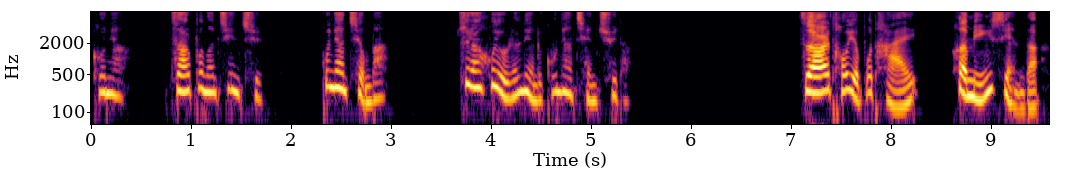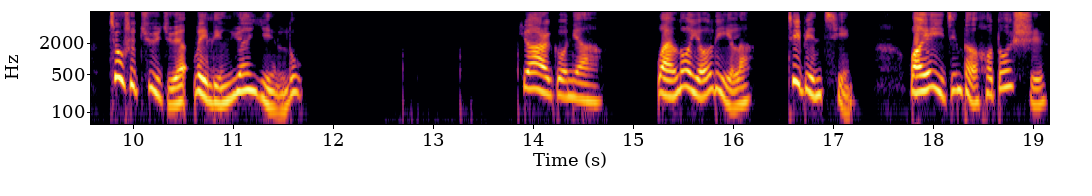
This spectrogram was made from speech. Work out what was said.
姑娘，子儿不能进去，姑娘请吧，自然会有人领着姑娘前去的。子儿头也不抬，很明显的就是拒绝为凌渊引路。渊儿姑娘，宛洛有礼了，这边请。王爷已经等候多时。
